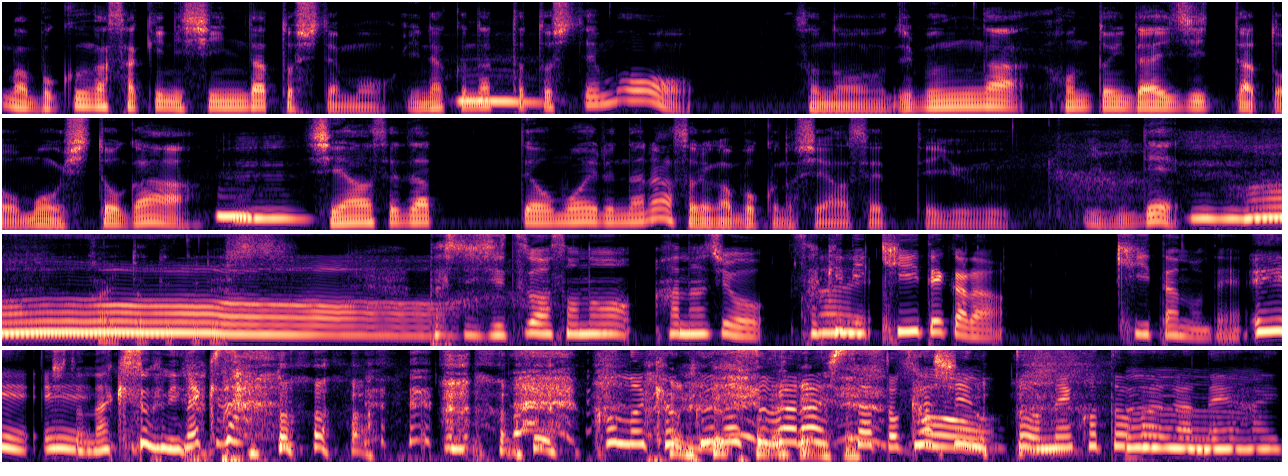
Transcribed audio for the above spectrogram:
まあ、僕が先に死んだとしてもいなくなったとしても、その自分が本当に大事だと思う人がううんん。幸せだって思えるならそれが僕の幸せっていう意味でうん。あー。私実はその話を先に聞いてから聞いたので、ええええ。ちょっと泣きそうになってこの曲の素晴らしさと歌詞とね言葉がねうん。入っ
